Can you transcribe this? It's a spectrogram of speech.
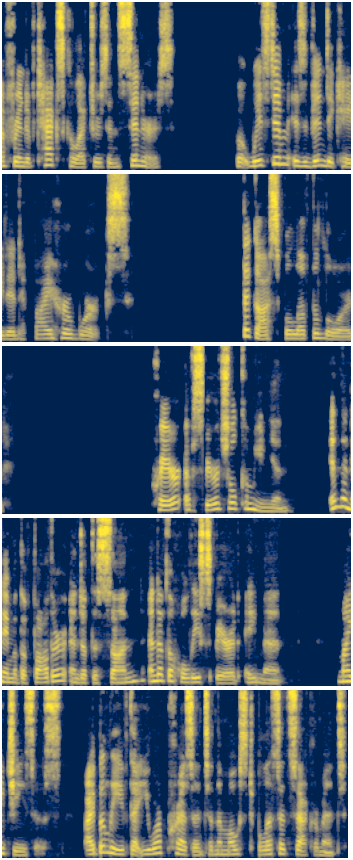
a friend of tax collectors and sinners. But wisdom is vindicated by her works. The Gospel of the Lord. Prayer of Spiritual Communion. In the name of the Father, and of the Son, and of the Holy Spirit. Amen. My Jesus, I believe that you are present in the most blessed sacrament.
